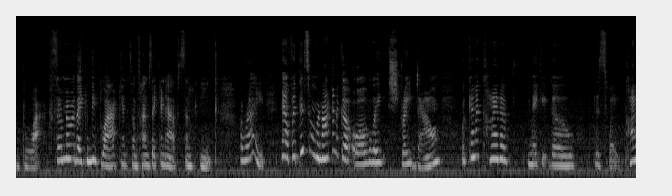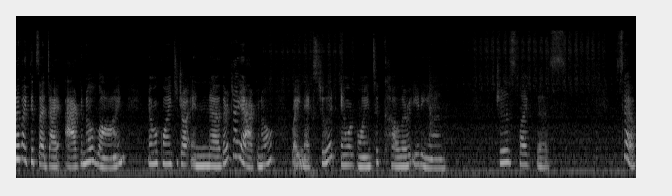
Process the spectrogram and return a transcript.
black. So remember, they can be black and sometimes they can have some pink. All right. Now, for this one, we're not to go all the way straight down. We're to kind of make it go this way, kind of like it's a diagonal line and we're going to draw another diagonal right next to it and we're going to color it in just like this. So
